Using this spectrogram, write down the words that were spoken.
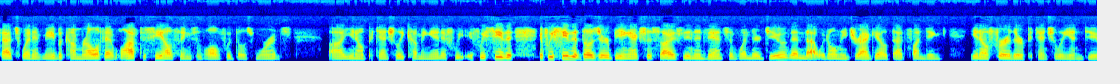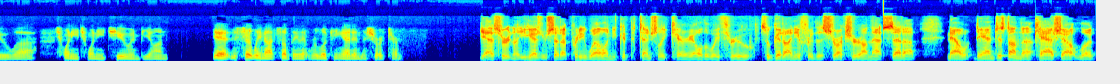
that's when it may become relevant. We'll have to see how things evolve with those warrants. Uh, you know, potentially coming in. If we if we see that if we see that those are being exercised in advance of when they're due, then that would only drag out that funding, you know, further potentially into uh, 2022 and beyond. Yeah, it's certainly not something that we're looking at in the short term. Yeah, certainly. You guys are set up pretty well and you could potentially carry all the way through. So good on you for the structure on that setup. Now, Dan, just on the cash outlook,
